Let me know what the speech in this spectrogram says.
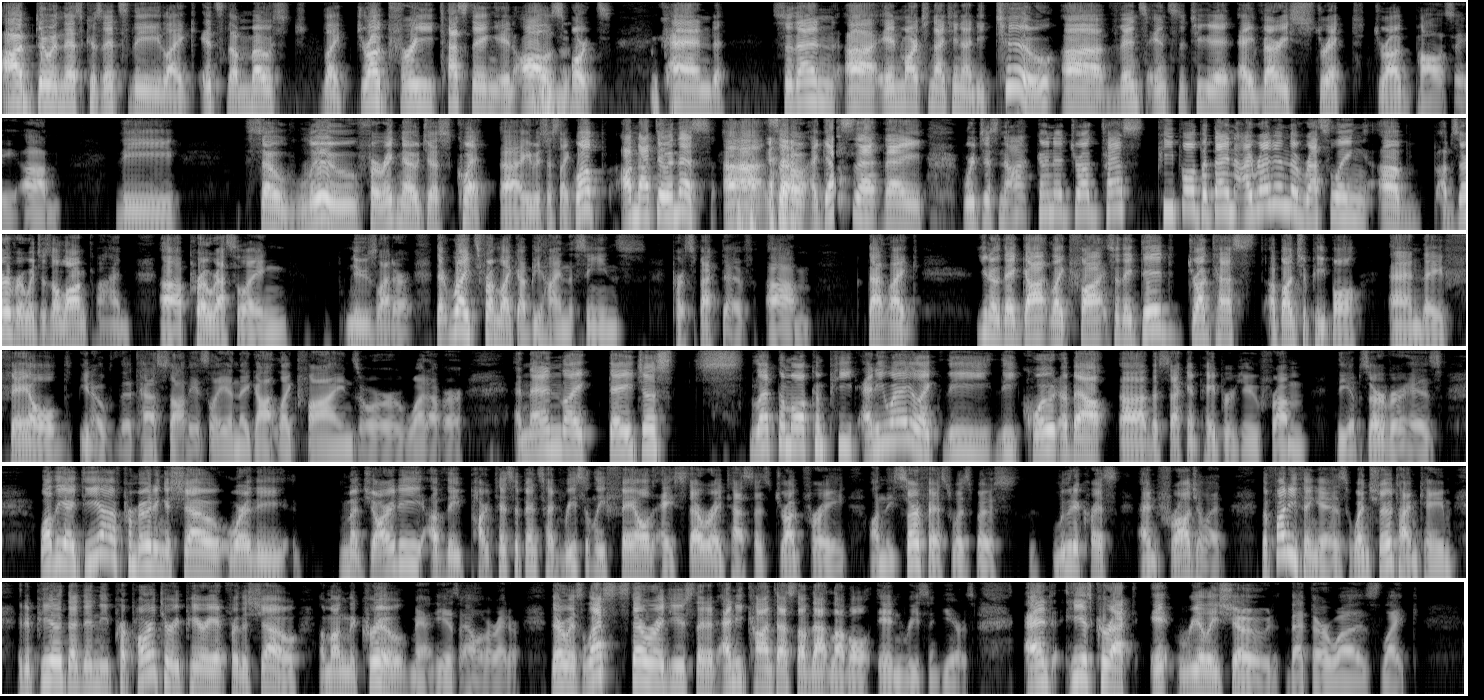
"I'm doing this because it's the like it's the most like drug free testing in all of Mhm. sports." Okay. And so then uh, in March 1992, uh, Vince instituted a very strict drug policy. Um, the so Lou Ferrigno just quit. Uh, he was just like, "Well, I'm not doing this." Uh, so I guess that they were just not going to drug test people. But then I read in the Wrestling uh, Observer, which is a long time uh, pro wrestling newsletter that writes from like a behind the scenes perspective. Um, that like, you know, they got like five. So they did drug test a bunch of people and they failed, you know, the tests obviously, and they got like fines or whatever. And then like they just let them all compete anyway. Like the the quote about uh the second pay-per-view from the Observer is well, the idea of promoting a show where the majority of the participants had recently failed a steroid test as drug free on the surface was both ludicrous and fraudulent. The funny thing is, when Showtime came, it appeared that in the preparatory period for the show among the crew, man, he is a hell of a writer, there was less steroid use than at any contest of that level in recent years. And he is correct. It really showed that there was like,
